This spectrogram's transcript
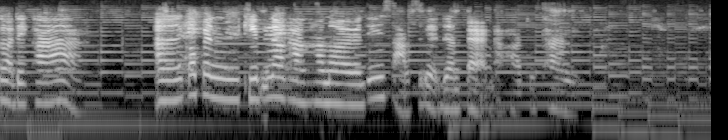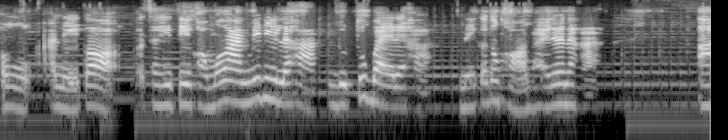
สวัสดีค่ะ อันนี้ก็เป็นคลิปแนวทางฮานอยวันที่ 31 เดือน 8 นะคะ ทุกท่าน โอ้ อันนี้ก็สถิติของเมื่อวานไม่ดีเลยค่ะหลุดทุกใบเลยค่ะอันนี้ก็ต้องขออภัยด้วยนะคะ อ่า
